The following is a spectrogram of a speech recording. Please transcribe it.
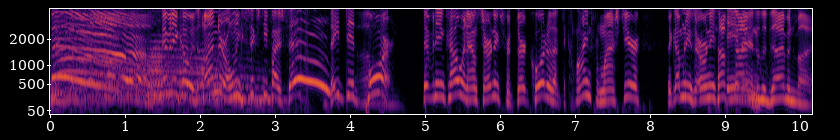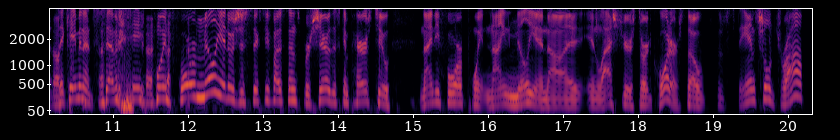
Boom! Tiffany and Co. is under only 65 cents. They did poor. Um, Tiffany and Co. announced earnings for third quarter that declined from last year. The company's earnings Tough came times in. in the diamond mine. They came in at 78.4 million. It was just 65 cents per share. This compares to 94.9 million uh, in last year's third quarter. So substantial drop.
